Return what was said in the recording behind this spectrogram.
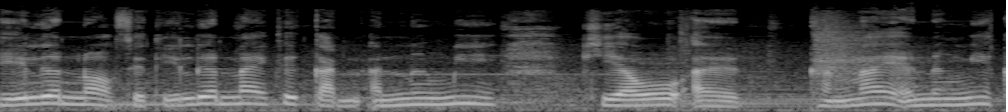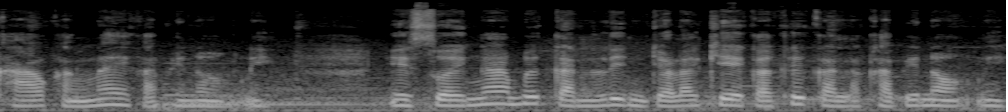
ฐีเลื่อนนอกเศรษฐีเลื่อนในคือกัน อันหนึงมีเขียวเอ่อข้างในอันหนึงมีขาวข้างในค่ะพี่น้องนี่ นี่สวยงามคือกันลิ้นจระเข้ก็คือกันละค่ะพี่น้องนี่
